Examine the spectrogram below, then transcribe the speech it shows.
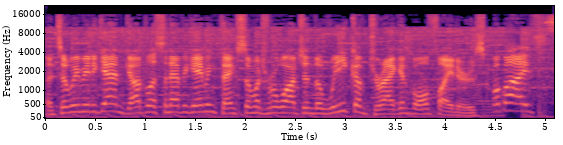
Until we meet again, God bless and happy gaming. Thanks so much for watching the week of Dragon Ball FighterZ. Bye bye. See ya!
